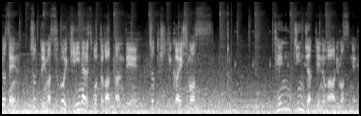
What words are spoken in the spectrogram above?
すみません。ちょっと今すごい気になるスポットがあったんでちょっと引き返します。天神社っていうのがありますね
